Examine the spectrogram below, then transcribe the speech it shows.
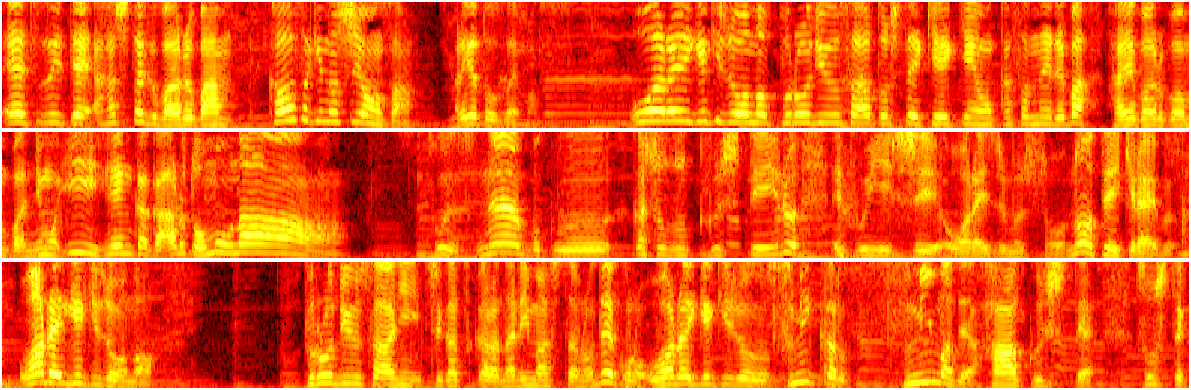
えー、続いて、ハッシュタグバルバン、川崎のしおんさん、ありがとうございます。お笑い劇場のプロデューサーとして経験を重ねれば、ハイバルバンバンにもいい変化があると思うなそうですね、僕が所属している FEC お笑い事務所の定期ライブ、お笑い劇場のプロデューサーに1月からなりましたので、このお笑い劇場の隅から隅まで把握して、そして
